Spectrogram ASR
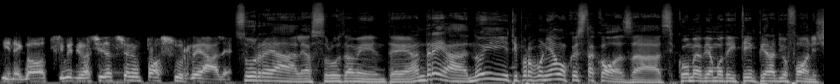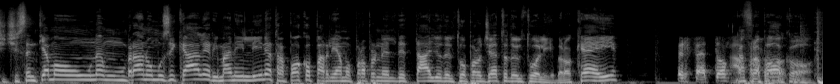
i negozi, quindi una situazione un po' surreale. Surreale, assolutamente. Andrea, noi ti proponiamo questa cosa, siccome abbiamo dei tempi radiofonici, ci sentiamo un, un brano musicale, rimani in linea, tra poco parliamo proprio nel dettaglio del tuo progetto e del tuo libro, ok? Perfetto. A, fra poco. poco.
